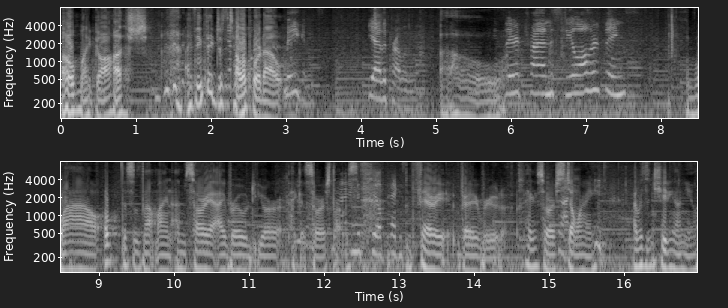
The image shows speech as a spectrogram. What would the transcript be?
Oh my gosh. I think they just teleport out. Megan's. Yeah, they probably will. Oh. They're trying to steal all her things. Wow. Oh, this is not mine. I'm sorry I rode your Pegasaurus. That was very, very rude. Pegasaurus, don't worry. I wasn't cheating on you.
